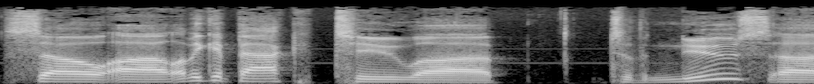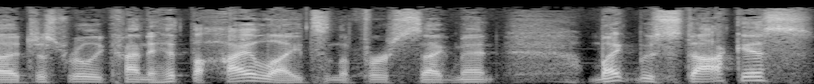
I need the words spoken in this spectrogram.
So uh, let me get back to uh, to the news. Uh, just really kind of hit the highlights in the first segment. Mike Moustakas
